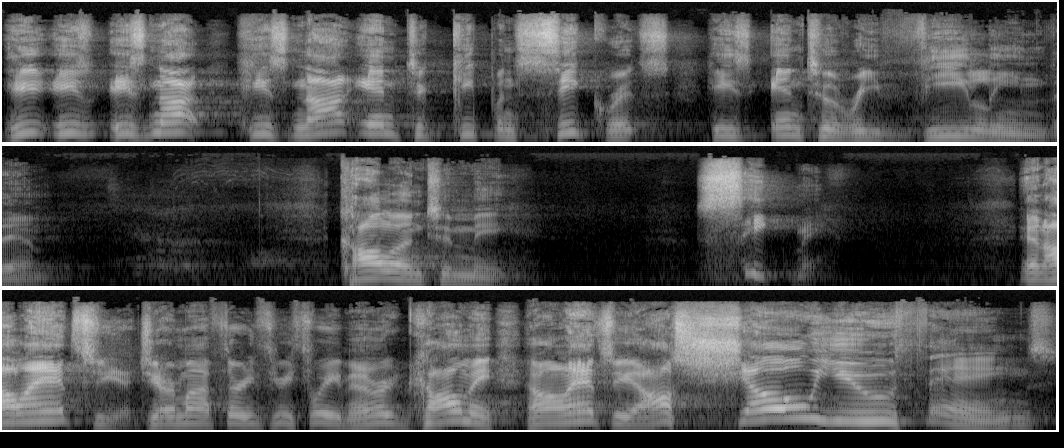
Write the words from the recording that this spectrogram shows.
He, he's, he's, not, he's not into keeping secrets, he's into revealing them. Call unto me, seek me, and I'll answer you. Jeremiah 33 3. Remember, call me, and I'll answer you. I'll show you things,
